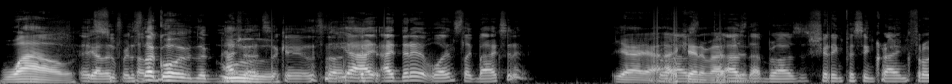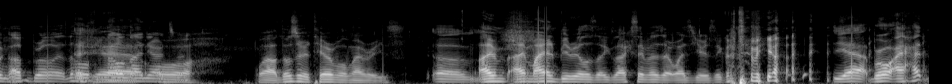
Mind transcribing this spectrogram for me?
Wow. It's yeah, let's, super let's tough. not go with the Ooh. shots, okay? Let's not. yeah, I, I did it once, like by accident. Yeah, yeah. Bro, I was- can't imagine. I was that, bro. I was shitting, pissing, crying, throwing up, bro. The whole, the whole nine yards. Oh. Wow, those are terrible memories. um, I'm I mine be real is the exact same as it was years ago. To be honest. Yeah, bro. I had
